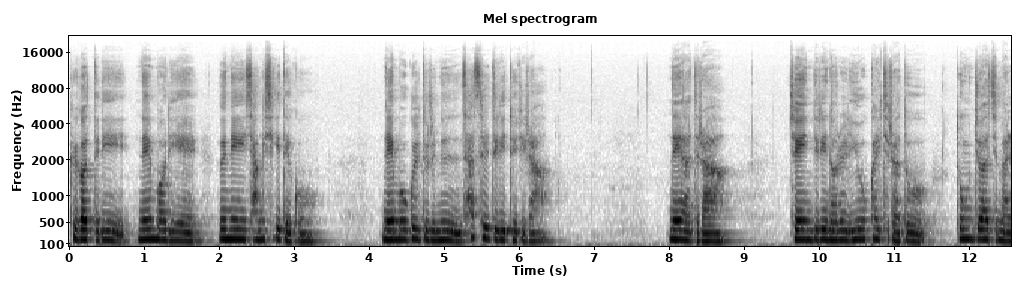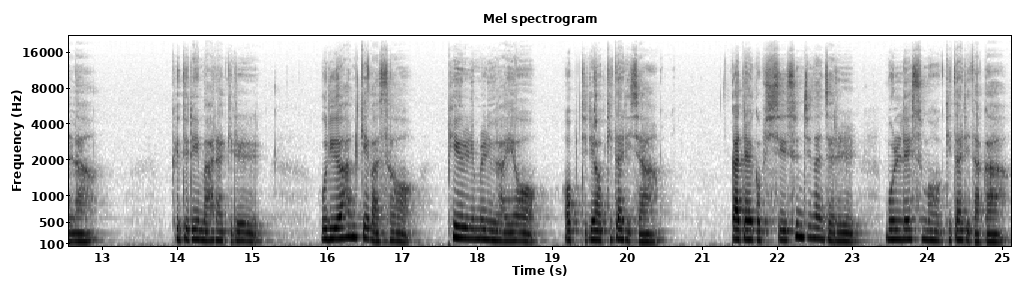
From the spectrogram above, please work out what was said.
그것들이 내 머리에 은혜의 장식이 되고 내 목을 두르는 사슬들이 되리라. 내 아들아, 죄인들이 너를 유혹할지라도 동조하지 말라. 그들이 말하기를 우리와 함께 가서 피 흘림을 위하여 엎드려 기다리자. 까닭없이 순진한 자를 몰래 숨어 기다리다가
